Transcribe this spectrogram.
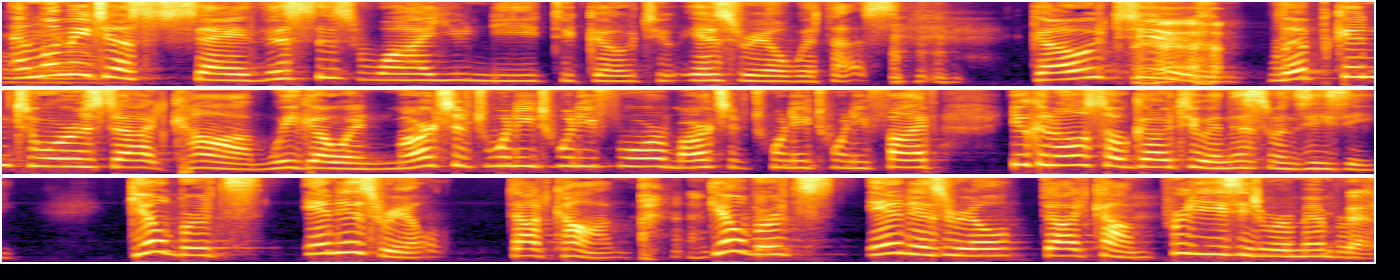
And let me just say, this is why you need to go to Israel with us. Go to lipkintours.com. We go in March of 2024, March of 2025. You can also go to, and this one's easy, gilbertsinisrael.com. gilbertsinisrael.com. Pretty easy to remember.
